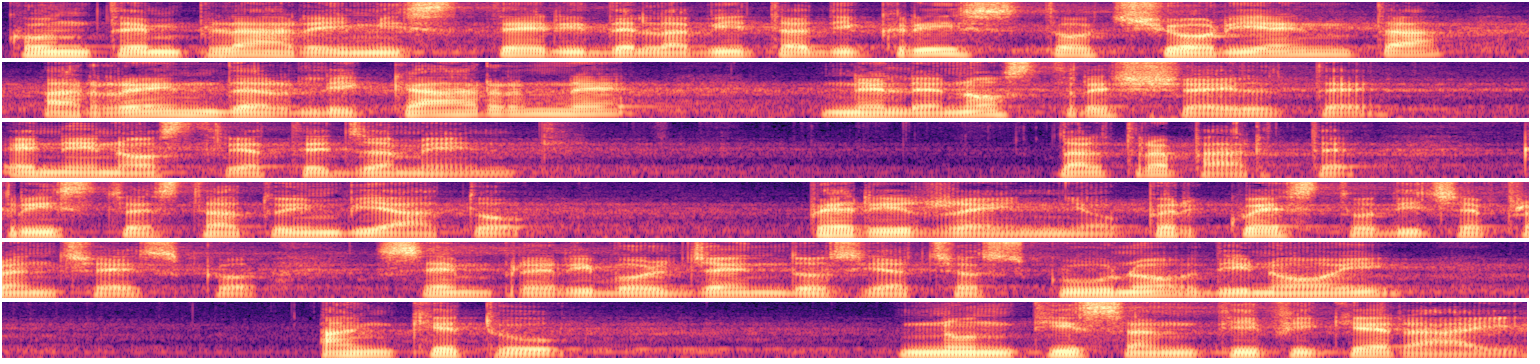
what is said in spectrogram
Contemplare i misteri della vita di Cristo ci orienta a renderli carne nelle nostre scelte e nei nostri atteggiamenti. D'altra parte, Cristo è stato inviato per il regno, per questo dice Francesco, sempre rivolgendosi a ciascuno di noi, anche tu non ti santificherai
